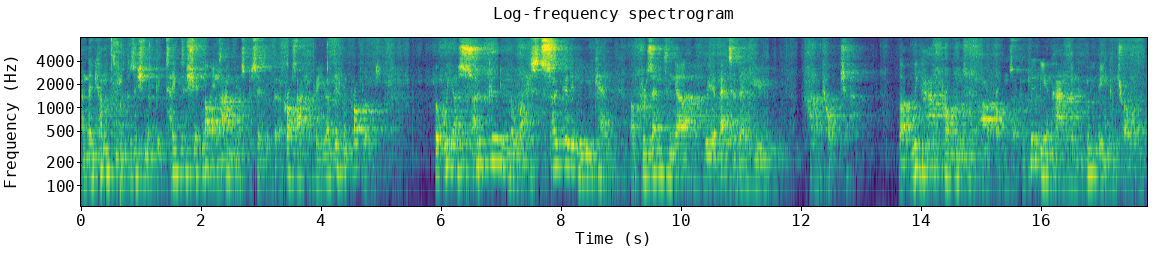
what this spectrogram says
and they come from a position of dictatorship, not in Zambia specifically, but across Africa, you have different problems. But we are so good in the West, so good in the UK, of presenting a we are better than you kind of culture. Like, we have problems, our problems are completely in hand and completely in control, and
